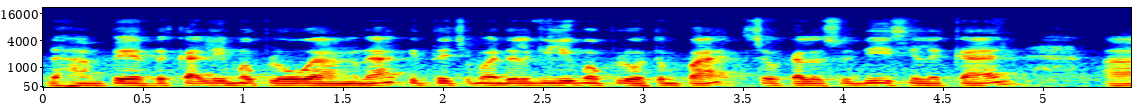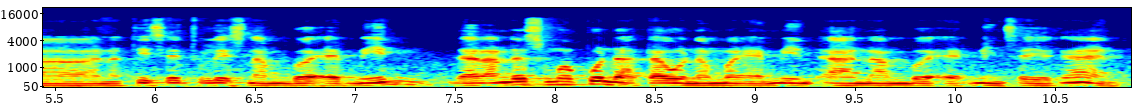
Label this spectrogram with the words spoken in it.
dah hampir dekat 50 orang dah. Kita cuma ada lagi 50 tempat. So kalau sudi silakan. Uh, nanti saya tulis number admin. Dan anda semua pun dah tahu nama admin uh, number admin saya kan?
